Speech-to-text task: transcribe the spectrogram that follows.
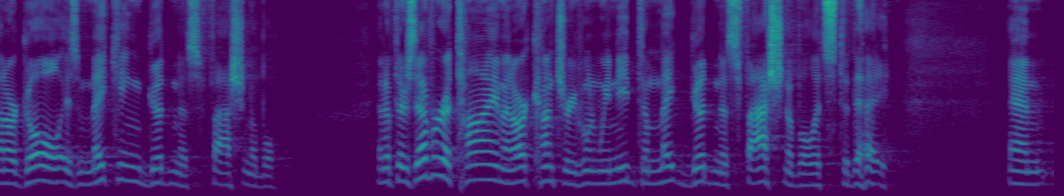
and our goal is making goodness fashionable. And if there's ever a time in our country when we need to make goodness fashionable, it's today. And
